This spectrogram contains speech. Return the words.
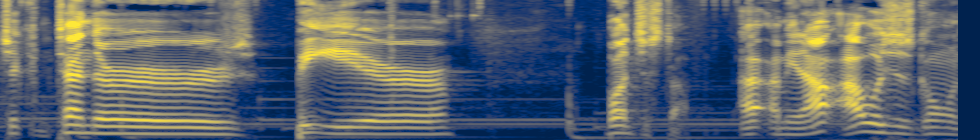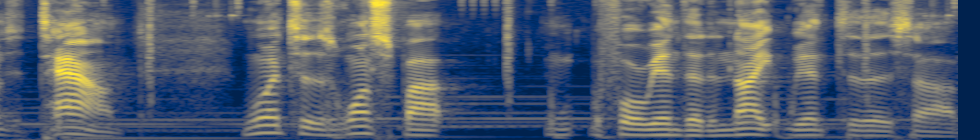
chicken tenders, beer, bunch of stuff. I, I mean, I, I was just going to town. We went to this one spot before we ended the night. We went to this uh,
